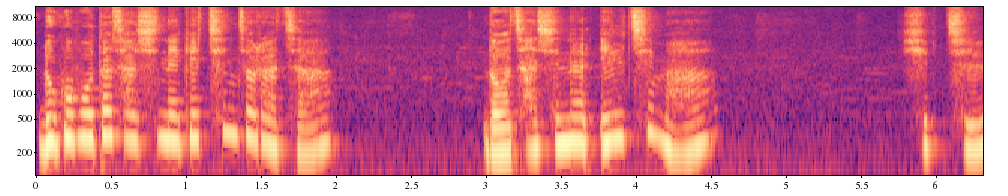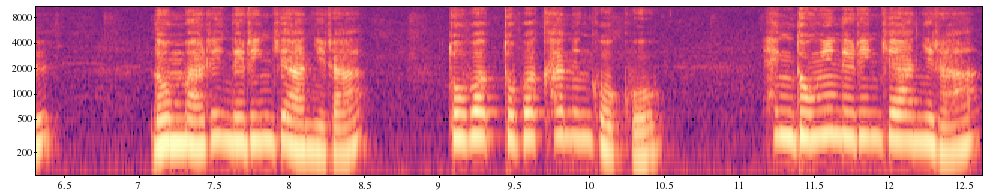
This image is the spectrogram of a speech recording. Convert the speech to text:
누구보다 자신에게 친절하자. 너 자신을 잃지 마. 17. 넌 말이 느린 게 아니라 또박또박 하는 거고 행동이 느린 게 아니라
